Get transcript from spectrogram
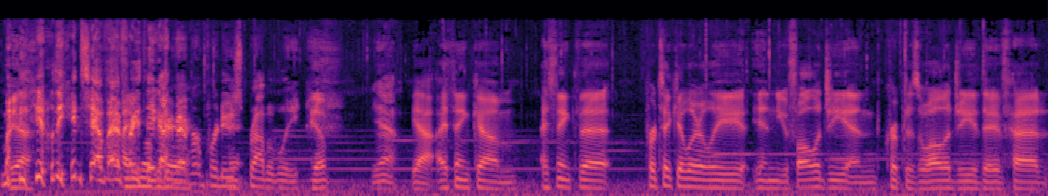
My, Yeah. you know, the of everything I've ever produced, probably. Yep. Yeah. Yeah, I think um, I think that particularly in ufology and cryptozoology, they've had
